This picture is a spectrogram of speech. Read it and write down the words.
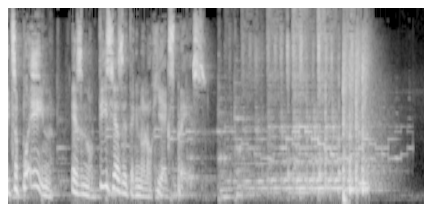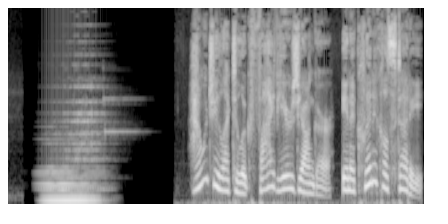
it's a plane, es Noticias de Tecnología Express. How would you like to look five years younger? In a clinical study,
